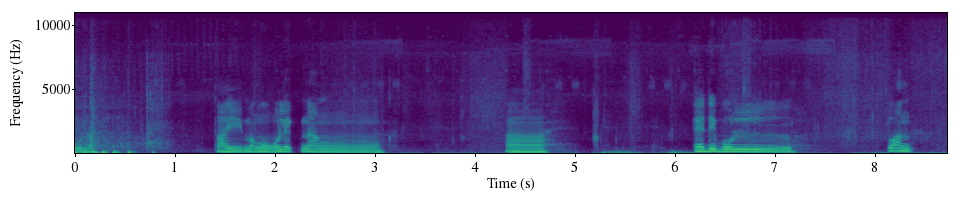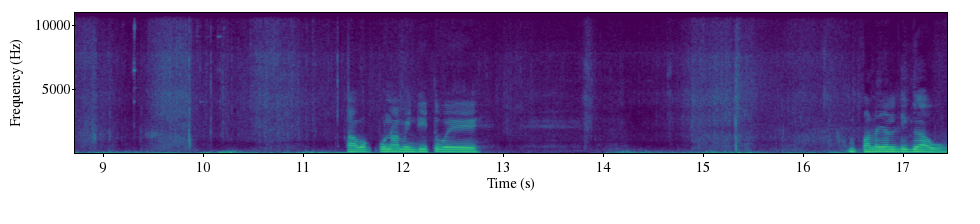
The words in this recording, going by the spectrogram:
muna. Tayo mangungulik ng ah, edible plant. Tawag po namin dito eh palayan ligaw.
